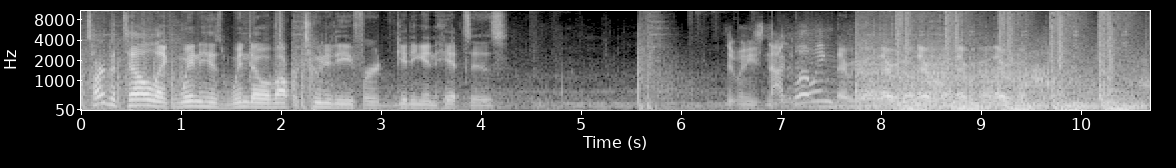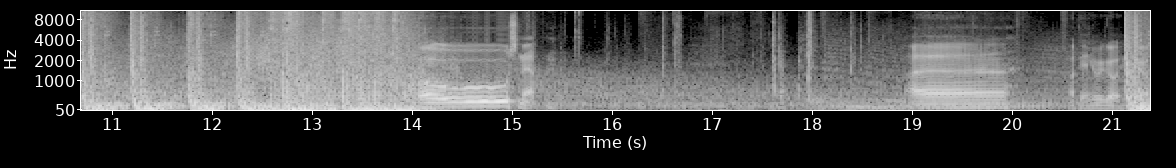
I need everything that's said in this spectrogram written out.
It's hard to tell, like, when his window of opportunity for getting in hits is. Is when he's not glowing? There we go, there we go, there we go, there we go, there we go. Oh, snap. Uh, okay, here we go, here we go.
